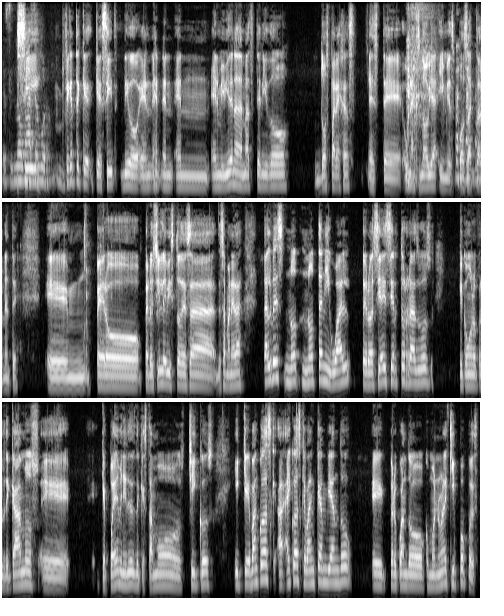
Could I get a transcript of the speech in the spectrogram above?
es lo más seguro. Fíjate que, que sí, digo, en, en, en, en, mi vida nada más he tenido dos parejas, este, una exnovia y mi esposa actualmente. Em, pero, pero sí le he visto de esa, de esa manera. Tal vez no, no tan igual, pero sí hay ciertos rasgos que como lo platicábamos, eh, que pueden venir desde que estamos chicos y que van cosas, que, hay cosas que van cambiando, eh, pero cuando, como en un equipo, pues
